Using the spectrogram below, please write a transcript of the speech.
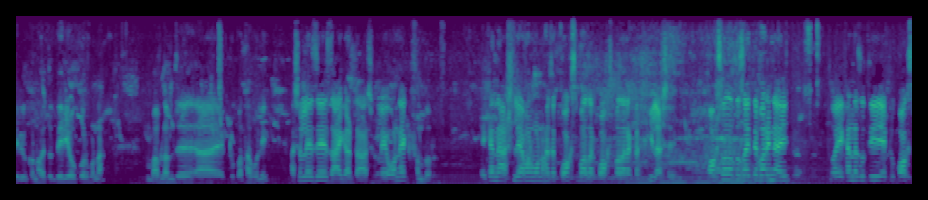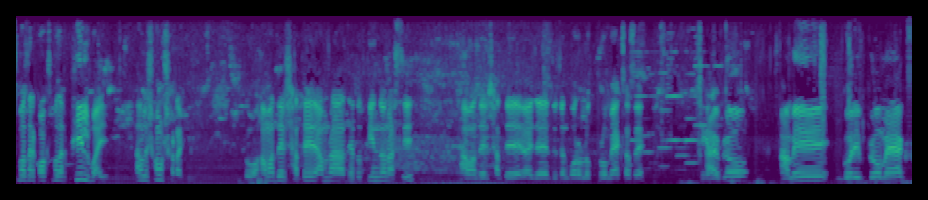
দীর্ঘক্ষণ হয়তো দেরিও করব না। ভাবলাম যে একটু কথা বলি। আসলে যে জায়গাটা, আসলে অনেক সুন্দর। এখানে আসলে আমার মনে হয় যে কক্সবাজার কক্সবাজার একটা ফিল আসে। কক্সবাজার তো যাইতে পারি নাই, তো এখানে যদি একটু কক্সবাজার কক্সবাজার ফিল পাই, তাহলে সমস্যাটা কি? তো আমাদের সাথে আমরা যেহেতু তিনজন আসছি, আমাদের সাথে এই যে দুজন বড় লোক প্রো ম্যাক্স আছে। ঠিক ব্রো আমি গরিব প্রো ম্যাক্স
